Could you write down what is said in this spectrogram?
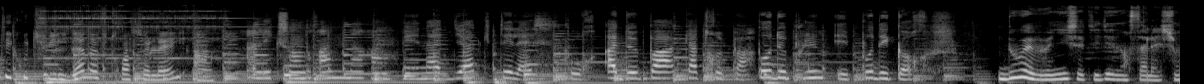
petit coup de fil d'un 9-3 soleil à Alexandra Marin et Nadia Teles pour À deux pas, quatre pas, peau de plume et peau d'écorce. D'où est venue cette idée d'installation?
